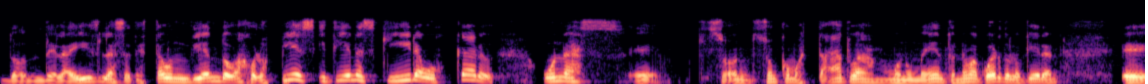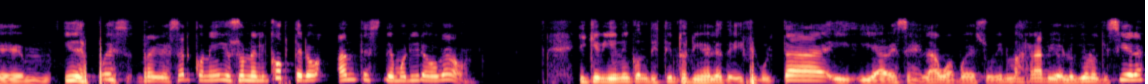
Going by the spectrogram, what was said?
donde la isla se te está hundiendo bajo los pies y tienes que ir a buscar unas eh, que son, son como estatuas, monumentos, no me acuerdo lo que eran, eh, y después regresar con ellos a un helicóptero antes de morir ahogado. Y que vienen con distintos niveles de dificultad y, a veces el agua puede subir más rápido de lo que uno quisiera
